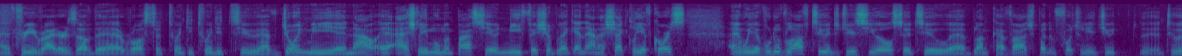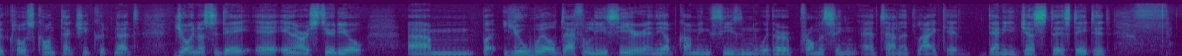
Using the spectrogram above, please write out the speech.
Uh, three riders of the roster 2022 have joined me uh, now. Uh, Ashleigh Moolman-Pasio, Niamh Fisher-Black and Anna Shackley, of course. And we would have loved to introduce you also to uh, Blanka Vas, but unfortunately due uh, to a close contact, she could not join us today uh, in our studio. Um, but you will definitely see her in the upcoming season with her promising uh, talent like Danny just stated.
